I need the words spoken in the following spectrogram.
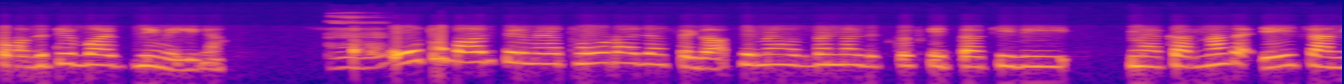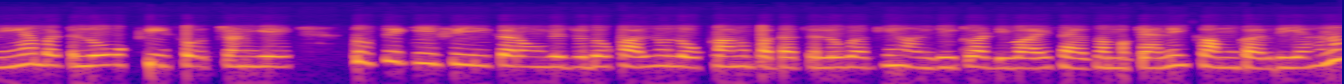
ਪੋਜ਼ਿਟਿਵ ਵਾਈਬਸ ਨਹੀਂ ਮਿਲੀਆਂ। ਉਹ ਤੋਂ ਬਾਅਦ ਫਿਰ ਮੇਰਾ ਥੋੜਾ ਜਿਹਾ ਸੀਗਾ। ਫਿਰ ਮੈਂ ਹਸਬੰਡ ਨਾਲ ਡਿਸਕਸ ਕੀਤਾ ਕਿ ਵੀ ਮੈਂ ਕਰਨਾ ਤਾਂ ਇਹ ਚਾਹਨੀ ਆ ਬਟ ਲੋਕ ਕੀ ਸੋਚਣਗੇ? ਤੁਸੀਂ ਕੀ ਫੀਲ ਕਰੋਗੇ ਜਦੋਂ ਕੱਲ ਨੂੰ ਲੋਕਾਂ ਨੂੰ ਪਤਾ ਚੱਲੂਗਾ ਕਿ ਹਾਂਜੀ ਤੁਹਾਡੀ ਵਾਈਫ ਐਜ਼ ਅ ਮਕੈਨਿਕ ਕੰਮ ਕਰਦੀ ਹੈ ਹਨਾ?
